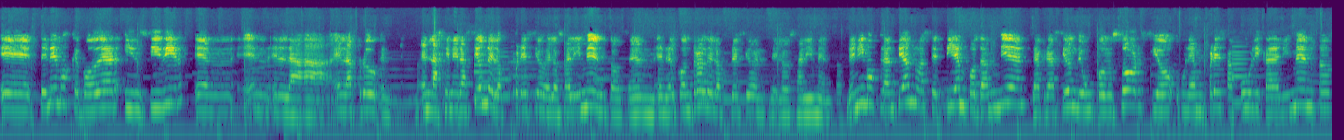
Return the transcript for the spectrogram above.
Eh, tenemos que poder incidir en, en, la, en, la, en la generación de los precios de los alimentos, en, el control de los precios de, los alimentos. Venimos planteando hace tiempo también la creación de un consorcio, una empresa pública de alimentos.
